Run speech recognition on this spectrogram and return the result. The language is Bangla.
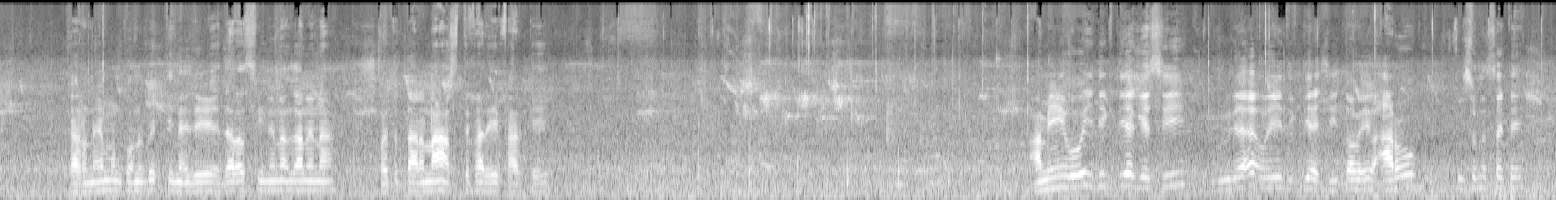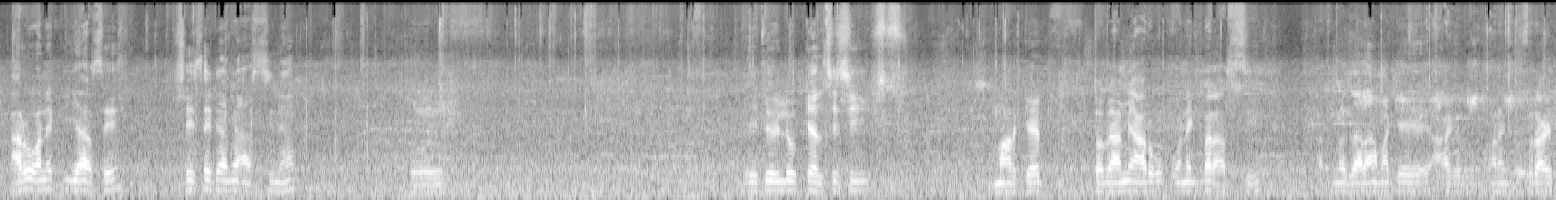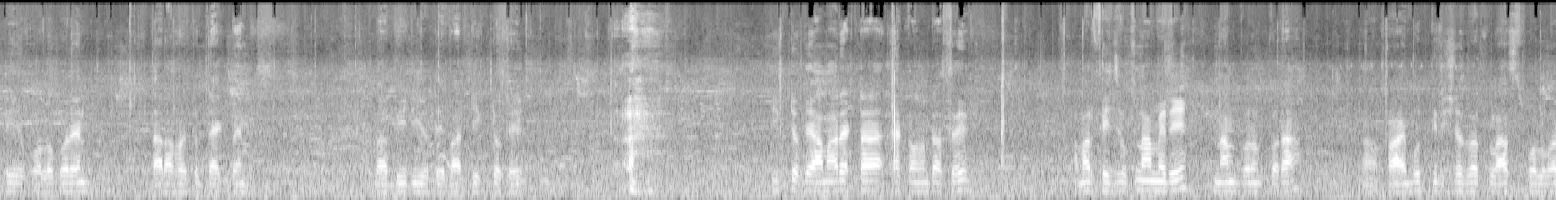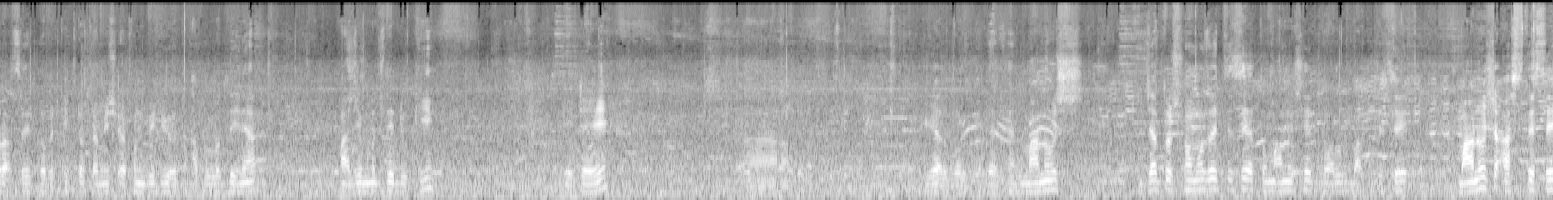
কারণ এমন কোনো ব্যক্তি নাই যে যারা চিনে না, জানে না, হয়তো তারা না আসতে পারে এই পার্কে আমি ওই দিক দিয়ে গেছি ঘুরে ওই দিক দিয়ে আছি তবে আরও পিছনের সাইডে আরও অনেক ইয়ে আছে, সেই সাইডে আমি আসছি না। তো এইটা হইল ক্যালসিসি মার্কেট। তবে আমি আরও অনেকবার আসছি। আপনারা যারা আমাকে আগে অনেক বছর আগে থেকে ফলো করেন, তারা হয়তো দেখবেন বা ভিডিওতে বা টিকটকে। টিকটকে আমার একটা অ্যাকাউন্ট আছে। আমার ফেসবুক নামেরই নামকরণ করা। প্রায় বত্রিশ হাজার প্লাস ফলোয়ার আছে। তবে টিকটকে আমি এখন ভিডিও আপলোড দিই না। মাঝে মধ্যে ঢুকি। এটাই। আর বলব? দেখেন, মানুষ যত সময় যাইতেছে এত মানুষের বল বাড়তেছে। মানুষ আসতেছে,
